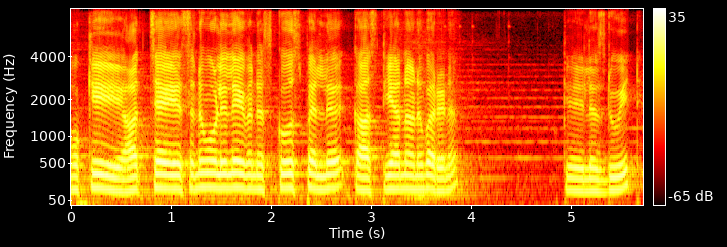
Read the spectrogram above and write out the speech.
ഓക്കെ ആ ചെയർസിന് മുകളിൽ ഇവനെസ്കോ സ്പെല്ല് കാസ്റ്റ് ചെയ്യാനാണ് പറയുന്നത് okay let's do it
